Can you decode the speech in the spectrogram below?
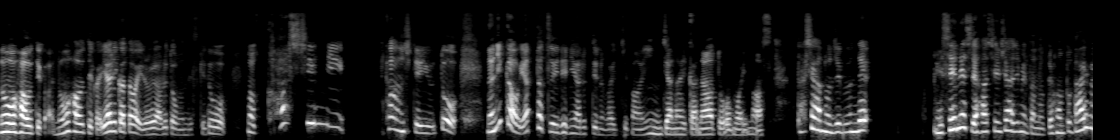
ノウハウっていうか、ノウハウっていうか、やり方はいろいろあると思うんですけど、まあ、発信に関して言うと、何かをやったついでにやるっていうのが一番いいんじゃないかなと思います。私はあの自分で SNS で発信し始めたのって、本当だいぶ、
